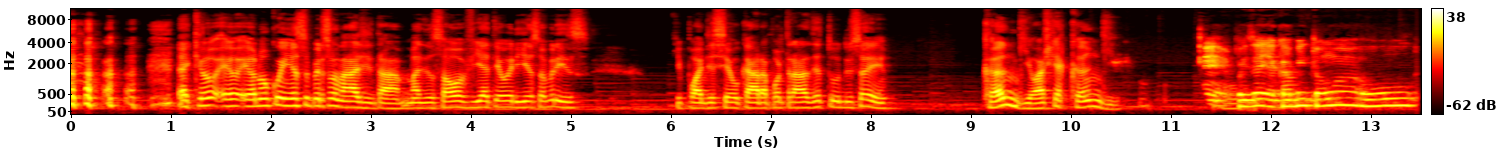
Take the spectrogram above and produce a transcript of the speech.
é que eu, eu, eu não conheço o personagem, tá? Mas eu só ouvi a teoria sobre isso. Que pode ser o cara por trás de tudo isso aí. Kang, eu acho que é Kang. É, pois é, acaba então a, o,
